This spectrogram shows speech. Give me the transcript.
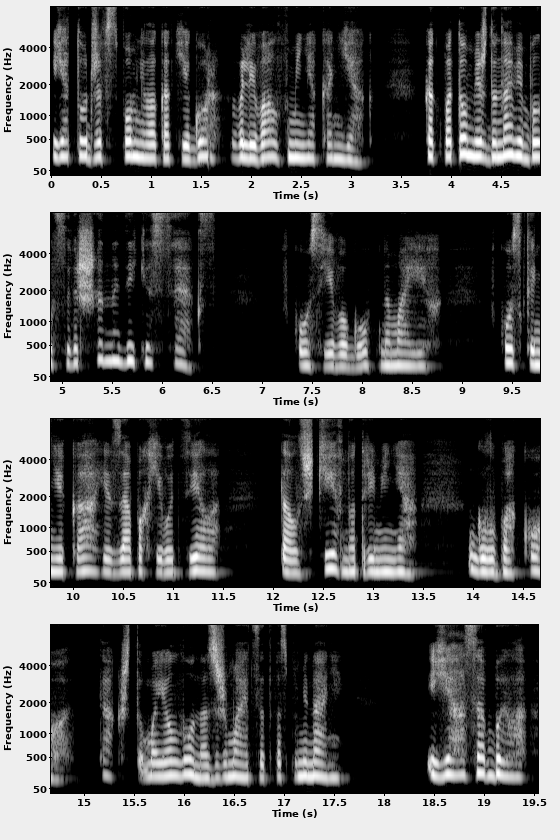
я тут же вспомнила, как Егор выливал в меня коньяк, как потом между нами был совершенно дикий секс. Вкус его губ на моих, вкус коньяка и запах его тела, толчки внутри меня, глубоко, так что моё лоно сжимается от воспоминаний. Я забыла —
